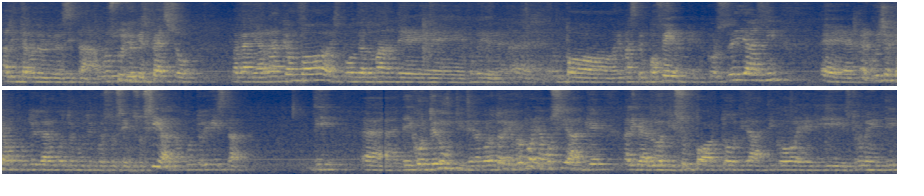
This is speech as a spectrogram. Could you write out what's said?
all'interno dell'università. Uno studio che spesso magari arranca un po', risponde a domande dire, eh, un po', rimaste un po' ferme nel corso degli anni, eh, per cui cerchiamo appunto di dare un contributo in questo senso, sia dal punto di vista di eh, dei contenuti dei laboratori che proponiamo sia anche a livello di supporto didattico e di strumenti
